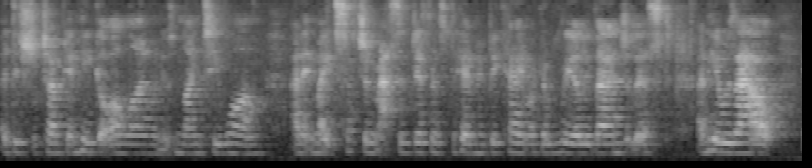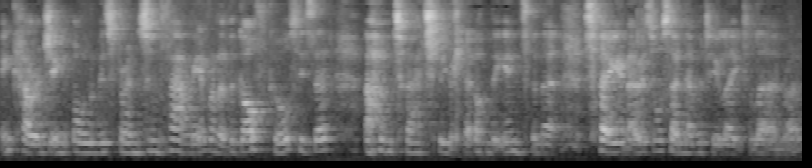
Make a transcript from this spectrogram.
a digital champion, he got online when he was 91 and it made such a massive difference to him. He became like a real evangelist and he was out encouraging all of his friends and family, everyone at the golf course, he said, um, to actually get on the internet. So, you know, it's also never too late to learn, right?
